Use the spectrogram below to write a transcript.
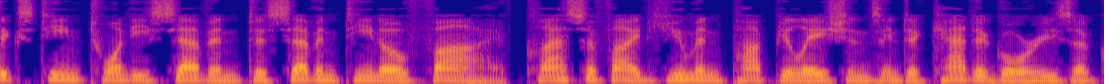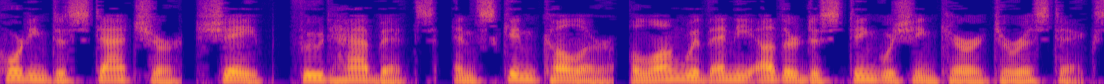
(1627–1705) classified human populations into categories according to stature, shape, food habits, and skin color, along with any other distinguishing characteristics.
